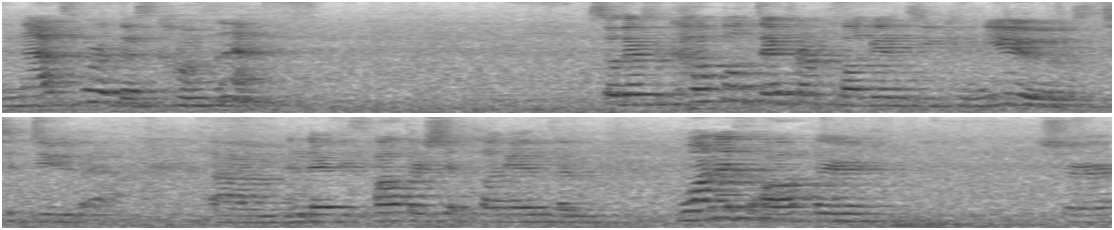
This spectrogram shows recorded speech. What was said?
And that's where this comes in. So there's a couple different plugins you can use to do that. Um, and there are these authorship plugins, and one is Author, sure,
